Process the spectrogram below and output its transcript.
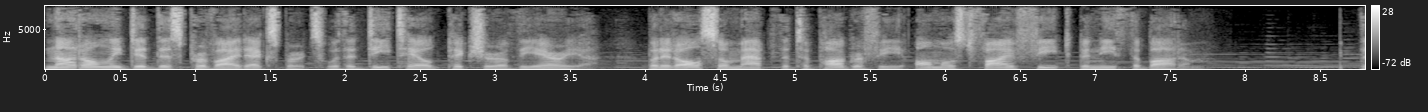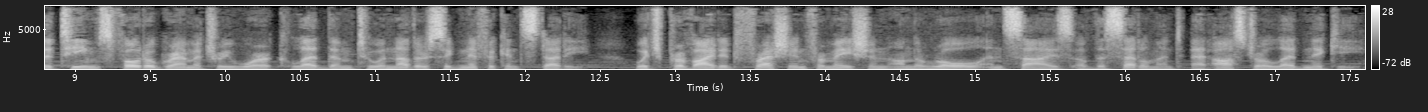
Not only did this provide experts with a detailed picture of the area, but it also mapped the topography almost 5 feet beneath the bottom. The team's photogrammetry work led them to another significant study, which provided fresh information on the role and size of the settlement at Ostroledniki.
